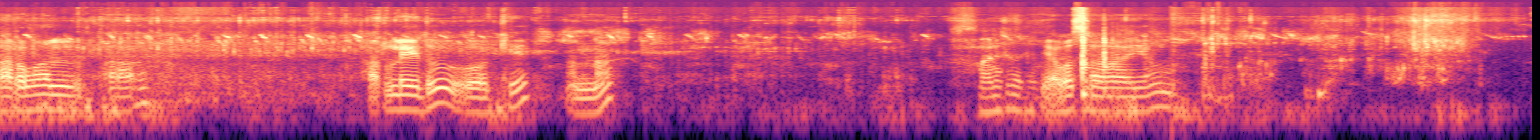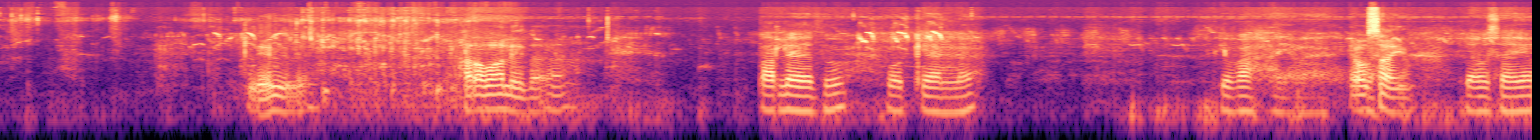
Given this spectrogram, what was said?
పర్వాల్ పర్లేదు ఓకే అన్న మనుషులు వ్యవసాయం ఏమి లేదు పర్వాలేదా? పర్లేదు ఓకే అన్న. వ్యవసాయం వ్యవసాయం. వ్యవసాయం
